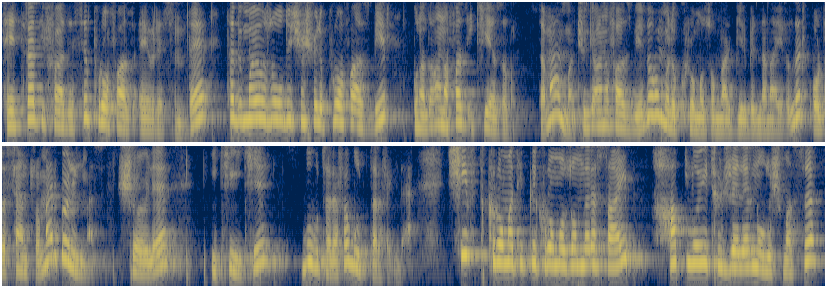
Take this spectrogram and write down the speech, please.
tetrat ifadesi profaz evresinde. Tabi mayoz olduğu için şöyle profaz 1 Buna da anafaz 2 yazalım. Tamam mı? Çünkü anafaz 1'de homolog kromozomlar birbirinden ayrılır. Orada sentromer bölünmez. Şöyle 2 2 bu bu tarafa bu bu tarafa gider. Çift kromatitli kromozomlara sahip haploid hücrelerin oluşması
